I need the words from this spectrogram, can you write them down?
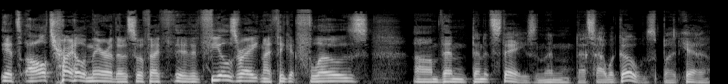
it's all trial and error though. So if I, if it feels right and I think it flows, um, then, then it stays and then that's how it goes. But yeah,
